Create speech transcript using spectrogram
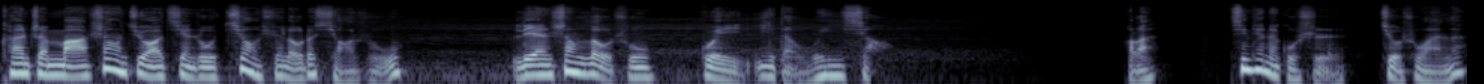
看着马上就要进入教学楼的小茹，脸上露出诡异的微笑。好了，今天的故事就说完了。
